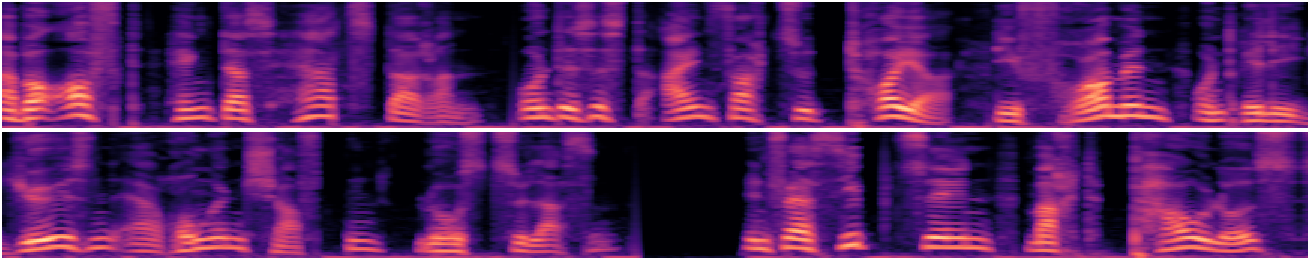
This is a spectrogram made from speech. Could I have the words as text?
Aber oft hängt das Herz daran, und es ist einfach zu teuer, die frommen und religiösen Errungenschaften loszulassen. In Vers 17 macht Paulus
